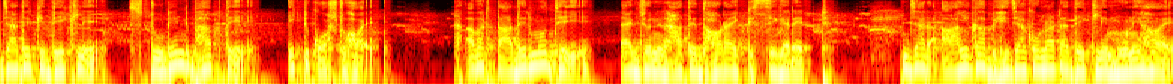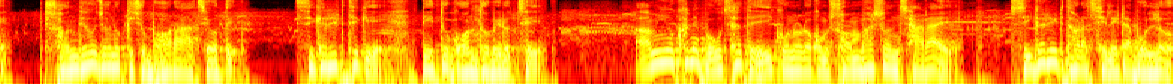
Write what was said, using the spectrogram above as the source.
যাদেরকে দেখলে স্টুডেন্ট ভাবতে একটু কষ্ট হয়। আবার তাদের মধ্যেই একজনের হাতে ধরা একটি সিগারেট যার আলগা ভেজা কোনাটা দেখলে মনে হয় সন্দেহজনক কিছু ভরা আছে ওতে। সিগারেট থেকে তেতো গন্ধ বেরোচ্ছে। আমি ওখানে পৌঁছাতেই কোনো রকম সম্ভাষণ ছাড়াই সিগারেট ধরা ছেলেটা বলল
